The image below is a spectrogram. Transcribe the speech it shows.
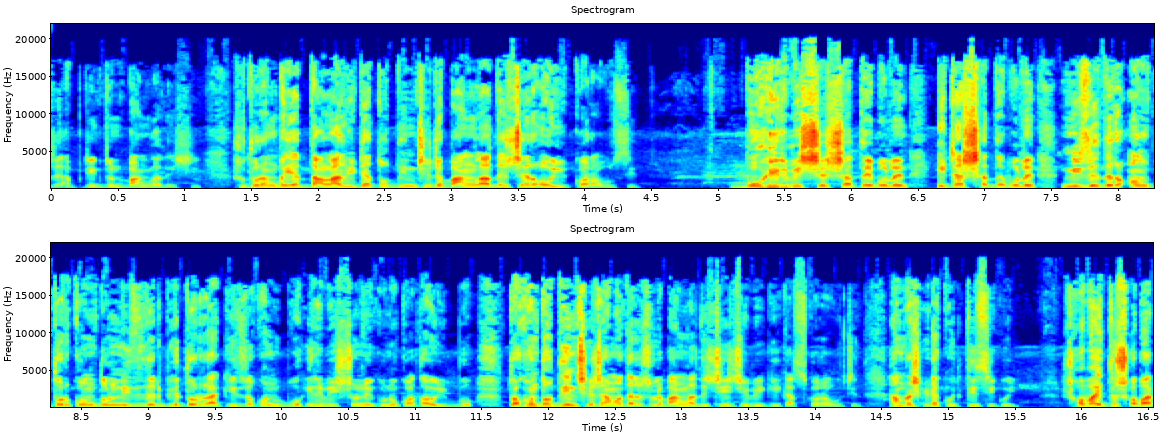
যে আপনি একজন বাংলাদেশী। সুতরাং ভাইয়া, দালালিটা তো দিন শেষে বাংলাদেশের হই করা উচিত। বহির্বিশ্বের সাথে বলেন, এটার সাথে বলেন, নিজেদের অন্তর্কন্দল নিজেদের ভেতর রাখি, যখন বহির্বিশ্ব নিয়ে কোনো কথা হইব, তখন তো দিন শেষে আমাদের আসলে বাংলাদেশি হিসেবে কি কাজ করা উচিত? আমরা সেটা করতেছি কই? সবাই তো সবার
